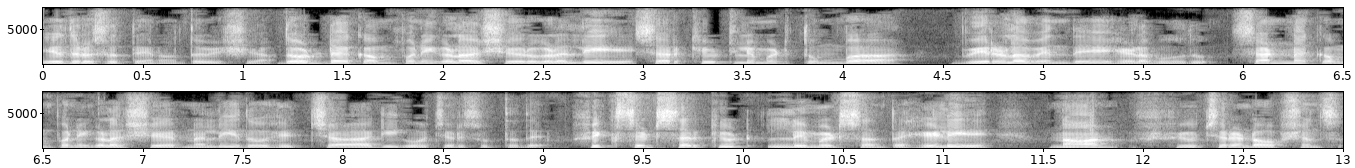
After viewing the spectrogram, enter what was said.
ಎದುರಿಸುತ್ತೆ ಅಂತ ವಿಷಯ. ದೊಡ್ಡ ಕಂಪನಿಗಳ ಷೇರುಗಳಲ್ಲಿ ಸರ್ಕ್ಯೂಟ್ ಲಿಮಿಟ್ ತುಂಬಾ ವಿರಳವೆಂದೇ ಹೇಳಬಹುದು. ಸಣ್ಣ ಕಂಪನಿಗಳ ಶೇರ್ನಲ್ಲಿ ಇದು ಹೆಚ್ಚಾಗಿ ಗೋಚರಿಸುತ್ತದೆ. ಫಿಕ್ಸ್ಡ್ ಸರ್ಕ್ಯೂಟ್ ಲಿಮಿಟ್ಸ್ ಅಂತ ಹೇಳಿ ನಾನ್ ಫ್ಯೂಚರ್ ಅಂಡ್ ಆಪ್ಷನ್ಸ್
